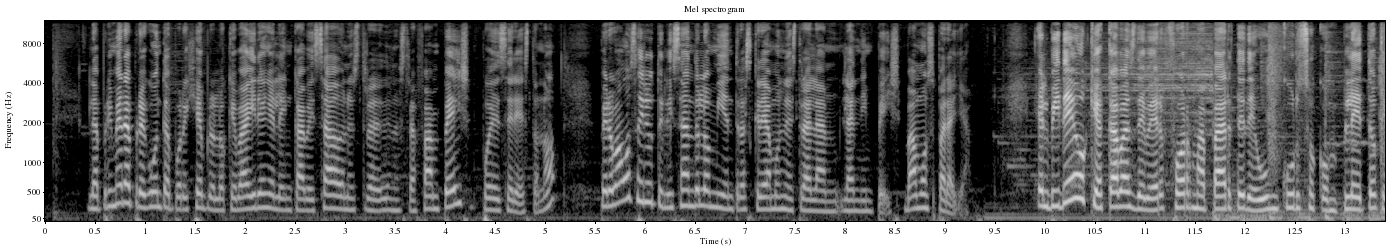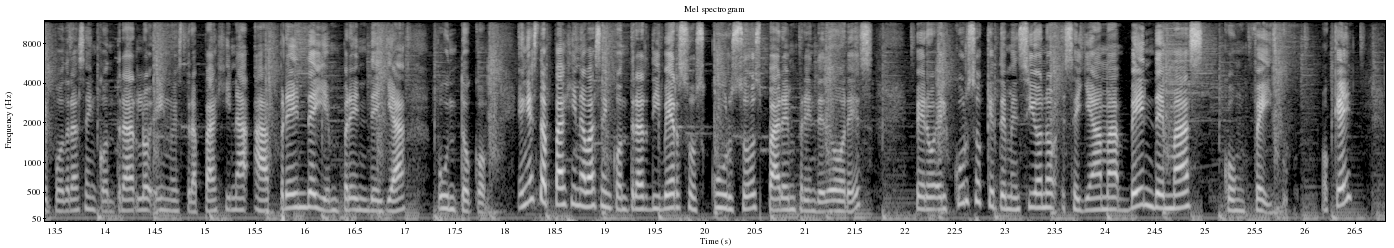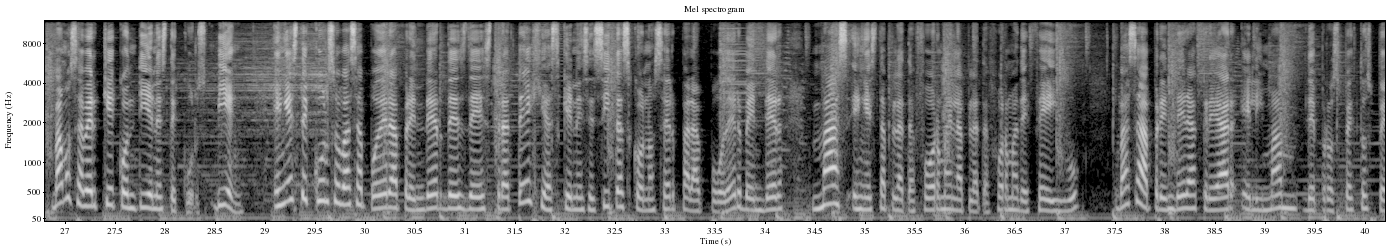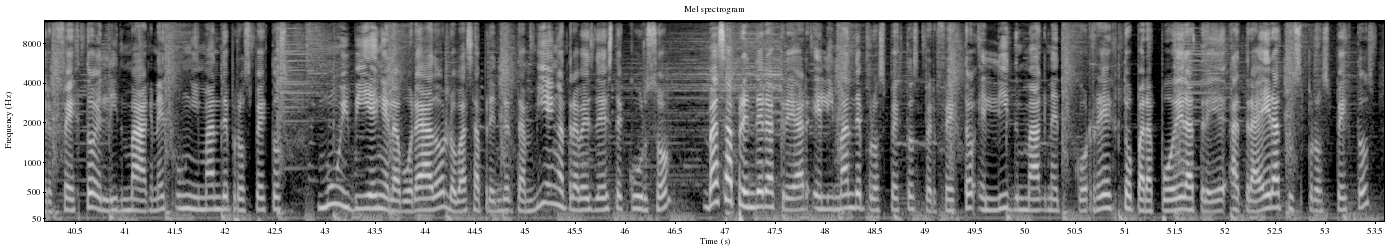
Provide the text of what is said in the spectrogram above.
la primera pregunta, por ejemplo, lo que va a ir en el encabezado de nuestra, de nuestra fanpage puede ser esto, ¿no? Pero vamos a ir utilizándolo mientras creamos nuestra landing page. Vamos para allá. El video que acabas de ver forma parte de un curso completo que podrás encontrarlo en nuestra página aprendeyemprendeya.com. En esta página vas a encontrar diversos cursos para emprendedores, pero el curso que te menciono se llama Vende más con Facebook. ¿ok? Vamos a ver qué contiene este curso. Bien, en este curso vas a poder aprender desde estrategias que necesitas conocer para poder vender más en esta plataforma, en la plataforma de Facebook. Vas a aprender a crear el imán de prospectos perfecto, el lead magnet, un imán de prospectos muy bien elaborado. Lo vas a aprender también a través de este curso. Vas a aprender a crear el imán de prospectos perfecto, el lead magnet correcto para poder atraer, a tus prospectos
